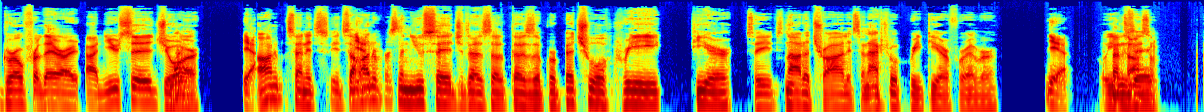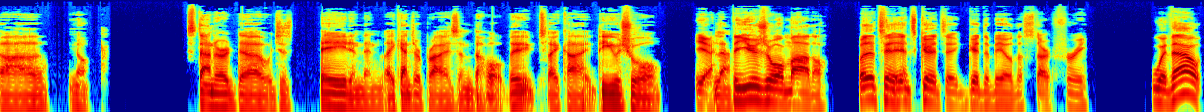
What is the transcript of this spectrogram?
grow from there on usage or yeah. hundred percent. It's, it's a hundred percent usage. There's a, there's a perpetual free tier. So it's not a trial. It's an actual free tier forever. Yeah. We That's awesome. It, uh, you know, standard, uh, which is paid and then like enterprise and the whole, it's like uh, the usual. Yeah. Plan. The usual model, but it's, it's good to, good to be able to start free without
